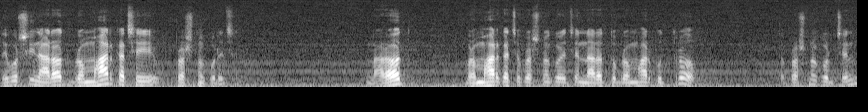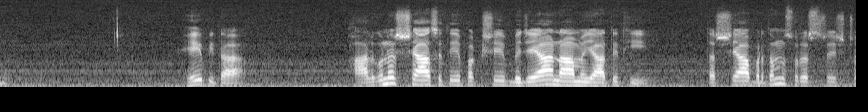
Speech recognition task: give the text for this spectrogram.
দেবর্ষী নারদ ব্রহ্মার কাছে প্রশ্ন করেছেন। নারদ ব্রহ্মার কাছে প্রশ্ন করেছেন, নারদ তো ব্রহ্মার পুত্র? তো প্রশ্ন করছেন, হে পিতা ফাল্গুনশ্যাসতে পক্ষে বিজয়া নাম या तिथि तस्या व्रतं सुरश्रेष्ठ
